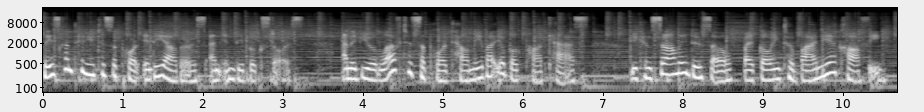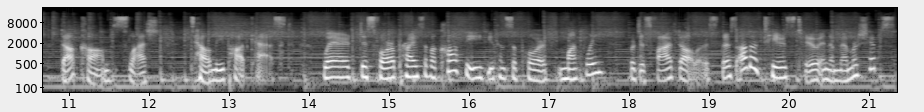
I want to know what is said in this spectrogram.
Please continue to support indie authors and indie bookstores. And if you would love to support Tell Me About Your Book podcast, you can certainly do so by going to buymeacoffee.com slash tellmepodcast, where just for a price of a coffee, you can support monthly for just $5. There's other tiers too in the memberships,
